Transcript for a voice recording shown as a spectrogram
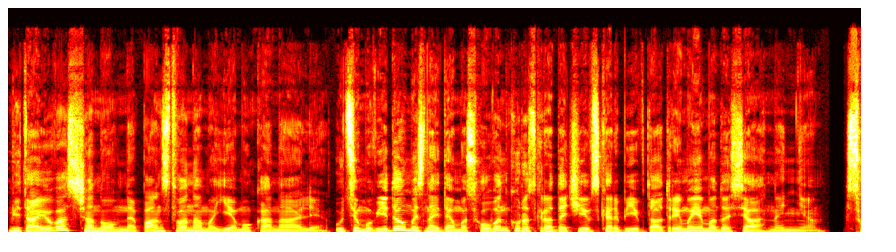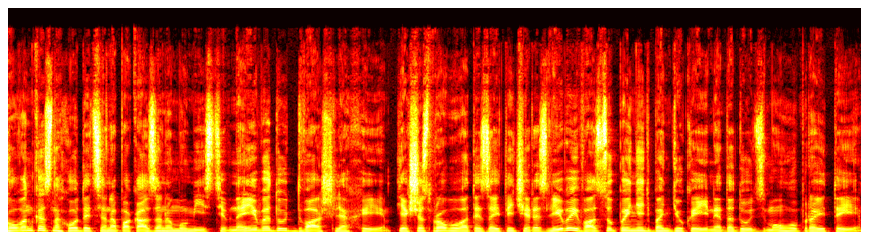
Вітаю вас, шановне панство, на моєму каналі. У цьому відео ми знайдемо схованку розкрадачів скарбів та отримаємо досягнення. Схованка знаходиться на показаному місці, в неї ведуть два шляхи. Якщо спробувати зайти через лівий, вас зупинять бандюки і не дадуть змогу пройти.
